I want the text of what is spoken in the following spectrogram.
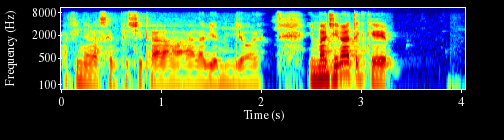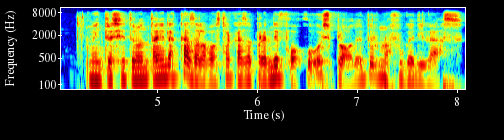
alla fine la semplicità è la, via migliore. Immaginate che mentre siete lontani da casa la vostra casa prende fuoco o esplode per una fuga di gas.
